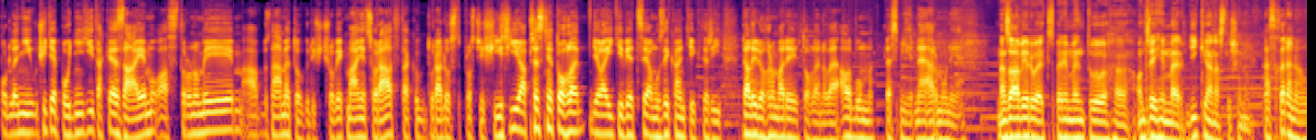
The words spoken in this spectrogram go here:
podle ní určitě podnítí také zájem o astronomii a známe to, když člověk má něco rád, tak tu radost prostě šíří a přesně tohle dělají ti věci a muzikanti, kteří dali dohromady tohle nové album Vesmírné harmonie. Na závěru experimentu eh, Ondřej Himmer. Díky a naslyšenou. Naschledanou.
